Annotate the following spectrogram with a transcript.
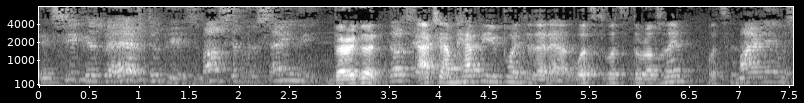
In Sikhs we have to be. It's Masim Husseini. Very good. Actually, I'm happy you pointed that out. What's what's the Rav's name? What's it? My name is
